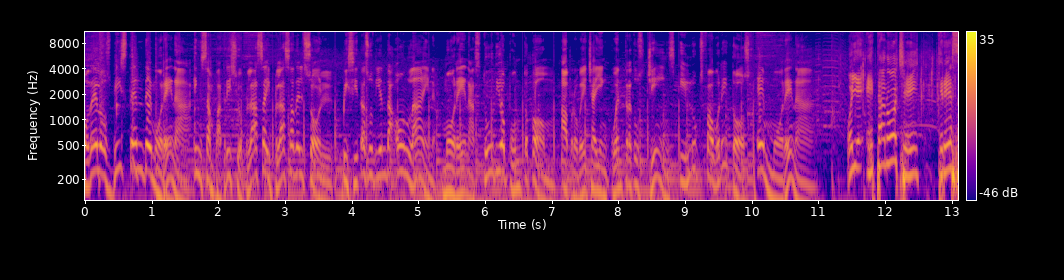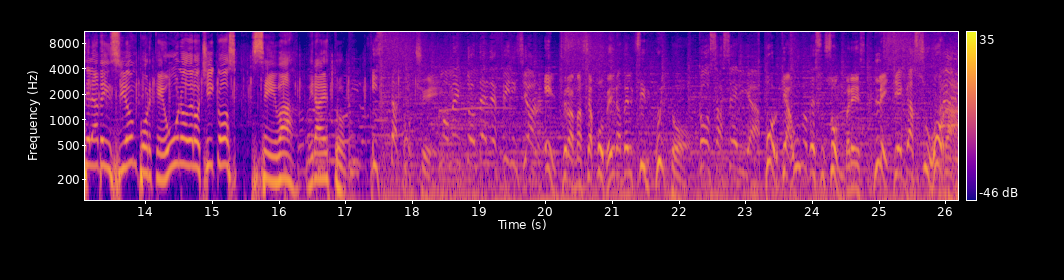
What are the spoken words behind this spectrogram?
Modelos visten de morena en San Patricio Plaza y Plaza del Sol. Visita su tienda online morenastudio.com. Aprovecha y encuentra tus jeans y looks favoritos en Morena. Oye, esta noche crece la tensión porque uno de los chicos se va. Mira esto. Esta noche, Momento de definición. el drama se apodera del circuito. Cosa seria. Porque a uno de sus hombres le llega su hora.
